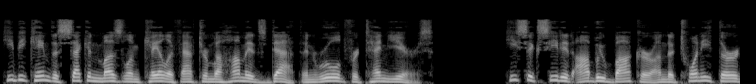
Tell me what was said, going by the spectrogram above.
He became the second Muslim caliph after Muhammad's death and ruled for ten years. He succeeded Abu Bakr on 23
